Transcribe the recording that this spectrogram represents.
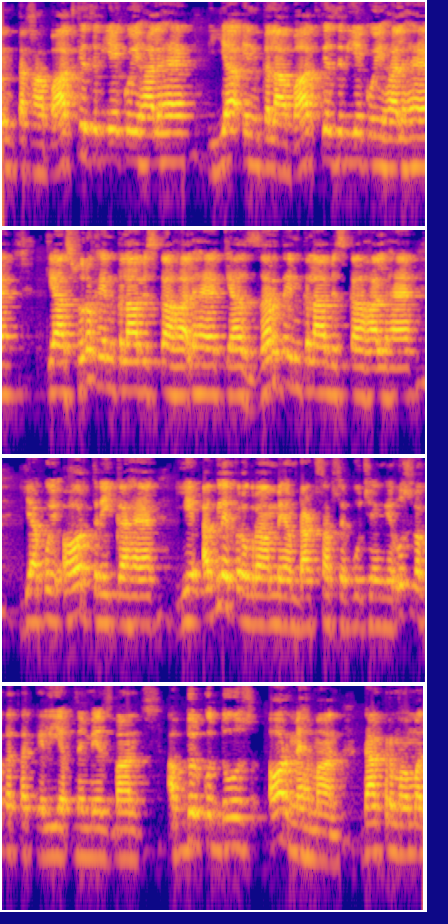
انتخابات کے ذریعے کوئی حل ہے؟ یا انقلابات کے ذریعے کوئی حل ہے؟ کیا سرخ انقلاب اس کا حل ہے؟ کیا زرد انقلاب اس کا حل ہے؟ یا کوئی اور طریقہ ہے؟ یہ اگلے پروگرام میں ہم ڈاکٹر صاحب سے پوچھیں گے۔ اس وقت تک کے لیے اپنے میزبان عبد القدوس اور مہمان ڈاکٹر محمد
